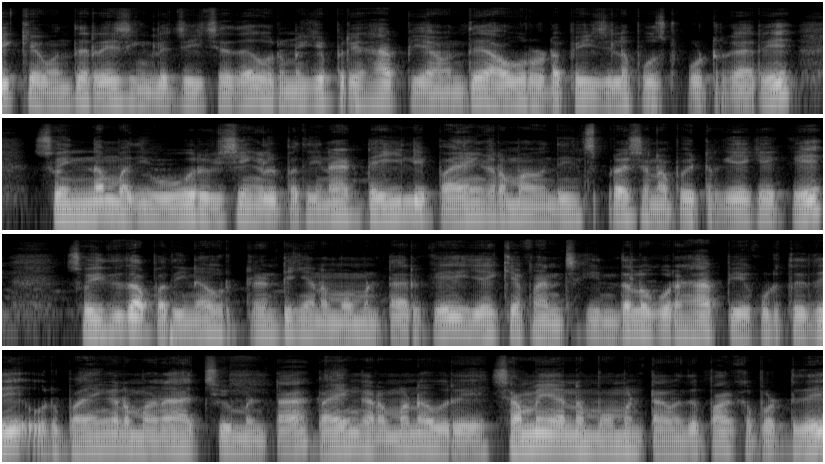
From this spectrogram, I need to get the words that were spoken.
ஏகே வந்து ரேசிங்கில் ஜெயிச்சதை ஒரு மிகப்பெரிய ஹாப்பியாக வந்து அவரோட பேஜில் போஸ்ட் போட்டிருக்காரு. ஸோ இந்த மாதிரி ஒவ்வொரு விஷயங்கள் பார்த்தீங்கன்னா டெய்லி பயங்கரமாக வந்து இன்ஸ்பிரேஷனாக போயிட்டு இருக்கு ஏகேக்கு ஸோ இதுதான் பார்த்தீங்கன்னா ஒரு ட்ரெண்டிங்கான மூமெண்ட்டாக இருக்குது ஏகே ஃபேன்ஸுக்கு இந்தளவுக்கு ஒரு ஹாப்பியை கொடுத்தது. ஒரு பயங்கரமான அச்சீவ்மெண்ட்டாக பயங்கரமான ஒரு செமையான மூமெண்ட்டாக வந்து பார்க்கப்பட்டது.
